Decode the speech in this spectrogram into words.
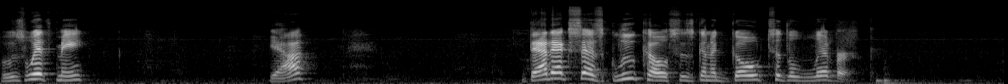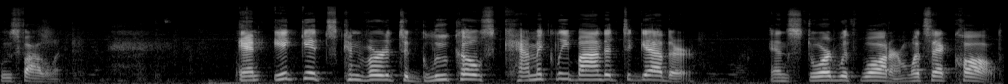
who's with me? Yeah? That excess glucose is going to go to the liver. Who's following? And it gets converted to glucose chemically bonded together and stored with water. And what's that called?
